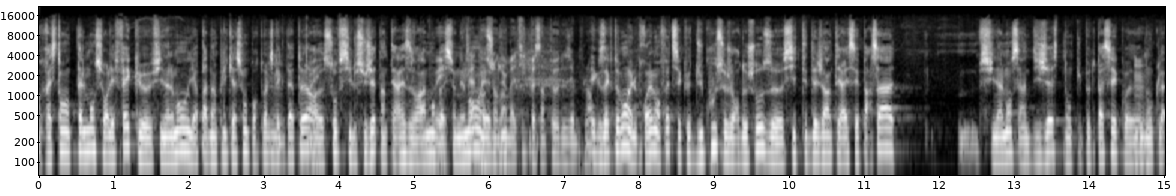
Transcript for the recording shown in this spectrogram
restant tellement sur les faits que finalement il n'y a pas d'implication pour toi le mmh. spectateur, euh, sauf si le sujet t'intéresse vraiment passionnément. La tension dramatique passe un peu au deuxième plan. Exactement, et le problème en fait c'est que du coup ce genre de choses, euh, si tu es déjà intéressé par ça, finalement c'est un digeste dont tu peux te passer quoi. Mmh. Donc là,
